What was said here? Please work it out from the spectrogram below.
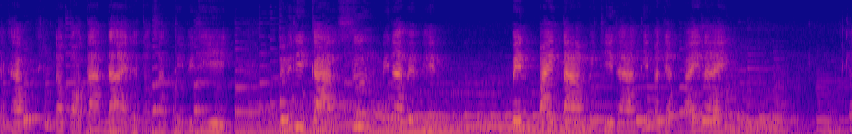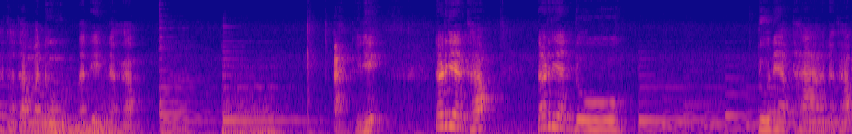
นะครับ เราต่อต้านได้แต่ต้องสันติวิธี โดยวิธีการซึ่งไม่ได้เป็นเป็นเป็นไปตามวิธีทางที่บัญญัติไว้ใน รัฐธรรมนูญนั่นเองนะครับอะทีนี้นักเรียนครับ นักเรียนดูดูแนวทางนะครับ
